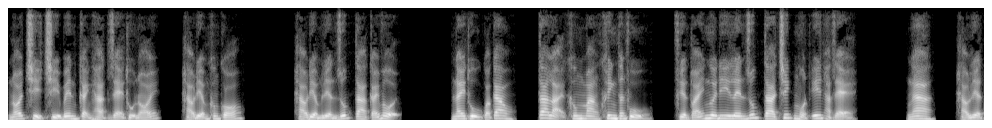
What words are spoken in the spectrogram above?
Nói chỉ chỉ bên cạnh hạt rẻ thụ nói, hảo điểm không có. Hảo điểm liền giúp ta cái vội. Nay thụ quá cao, ta lại không mang khinh thân phủ, phiền thoái ngươi đi lên giúp ta trích một ít hạt rẻ. Nga, hảo liệt.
